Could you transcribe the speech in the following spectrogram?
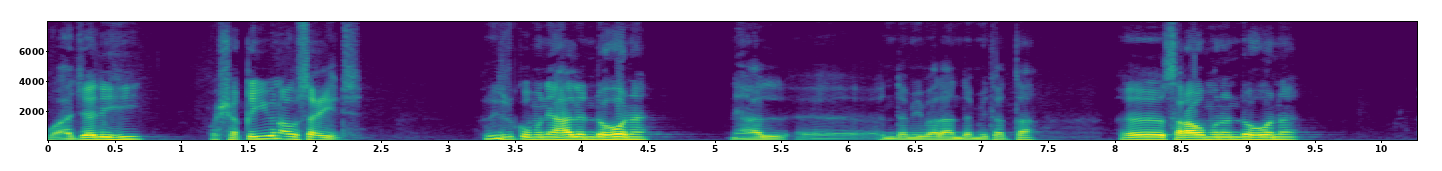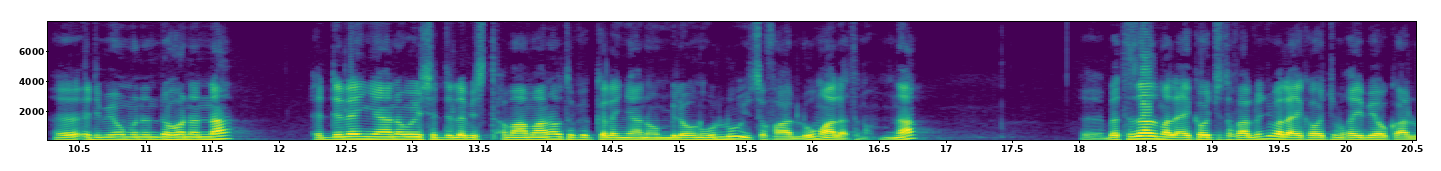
ወአጀሊህ ወሸቅዩን አው ሰዒድ። ሪዝቁ ምን ያህል እንደሆነ ምን ያህል እንደሚበላ እንደሚጠጣ ስራው ምን እንደሆነ እድሜው ምን እንደሆነና እድለኛ ነው ወይስ እድለቢስ ጠማማ ነው ትክክለኛ ነው የሚለውን ሁሉ ይጽፋሉ ማለት ነው እና በትእዛዝ መላይካዎች ይጽፋሉ እንጂ መላይካዎችም ገይብ ያውቃሉ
